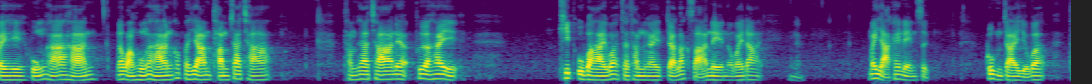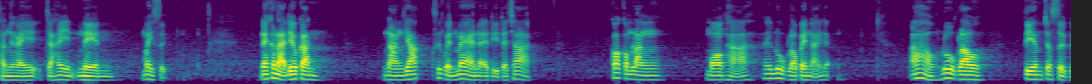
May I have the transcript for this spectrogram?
ไปหุงหาอาหาร ระหว่างหุงอาหารก็พยายามทำช้าๆทำช้าๆเนี่ยเพื่อให้คิดอุบายว่าจะทำยังไงจะรักษาเนนเอาไว้ได้ ไม่อยากให้เนนศึก กลุ้มใจอยู่ว่าทำยังไงจะให้เนนไม่ศึก ในขณะเดียวกัน นางยักษ์ซึ่งเป็นแม่ในอดีตชาติ ก็กำลังมองหาให้ลูกเราไปไหนเนี่ยอ้าวลูกเราเตรียมจะศึก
